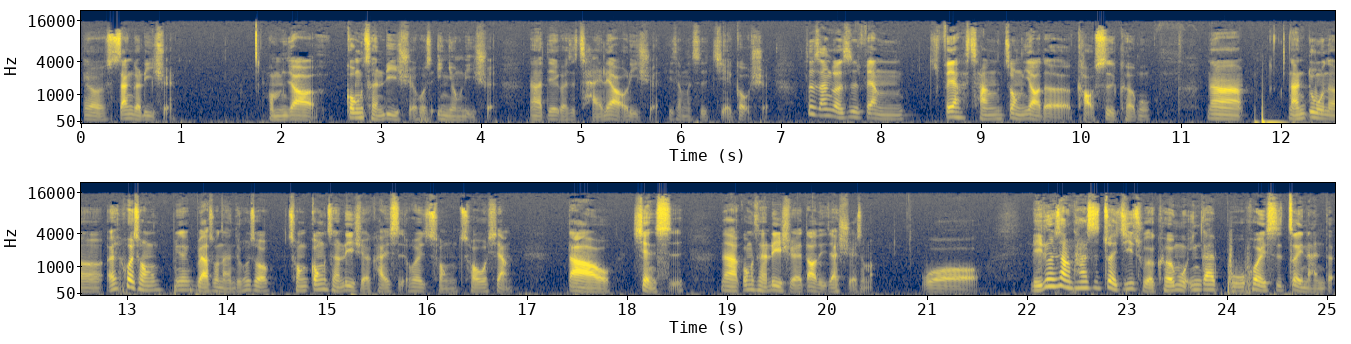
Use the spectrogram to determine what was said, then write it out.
有三个力学，我们叫工程力学或是应用力学。那第二个是材料力学，第三个是结构学。这三个是非常非常重要的考试科目。那难度呢？诶，会从应该，不要说难度，会说从工程力学开始，会从抽象到现实。那工程力学到底在学什么？我理论上它是最基础的科目，应该不会是最难的。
